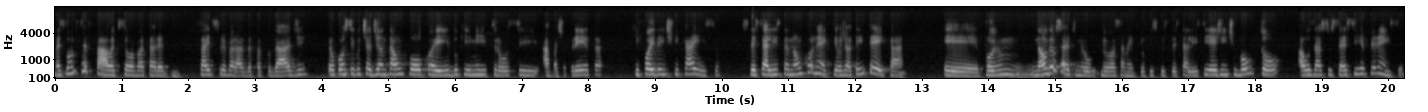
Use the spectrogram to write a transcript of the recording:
mas quando você fala que seu avatar é, sai despreparado da faculdade, eu consigo te adiantar um pouco aí do que me trouxe a faixa preta, que foi identificar isso especialista não conecta. Eu já tentei, tá? E foi um, não deu certo meu, meu lançamento que eu fiz com o especialista e a gente voltou a usar sucesso e referência.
